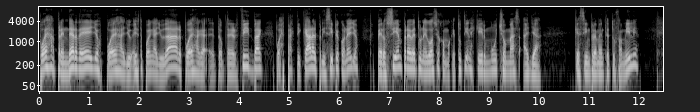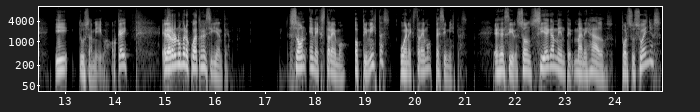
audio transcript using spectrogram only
Puedes aprender de ellos, puedes ellos te pueden ayudar, puedes eh, obtener feedback, puedes practicar al principio con ellos, pero siempre ve tu negocio como que tú tienes que ir mucho más allá que simplemente tu familia y tus amigos. ¿Ok? El error número cuatro es el siguiente. Son en extremo optimistas o en extremo pesimistas. Es decir, son ciegamente manejados por sus sueños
